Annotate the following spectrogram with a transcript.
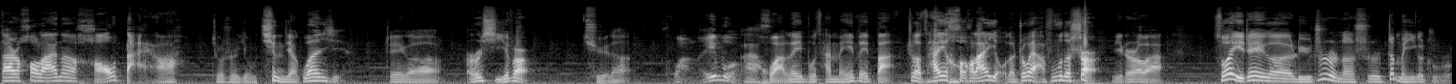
但是后来呢，好歹啊，就是有亲家关系，这个儿媳妇儿娶的，缓了一步，哎，缓了一步才没被办，这才后来有的周亚夫的事儿，你知道吧？所以这个吕雉呢是这么一个主儿，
